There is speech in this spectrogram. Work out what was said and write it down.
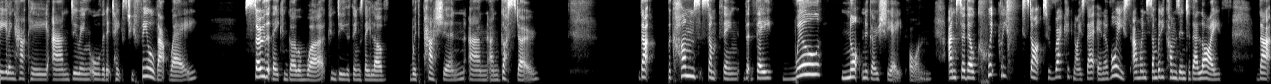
feeling happy and doing all that it takes to feel that way so that they can go and work and do the things they love with passion and, and gusto, that becomes something that they will not negotiate on. And so they'll quickly start to recognize their inner voice. And when somebody comes into their life that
